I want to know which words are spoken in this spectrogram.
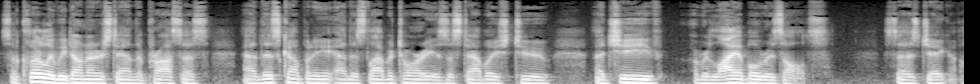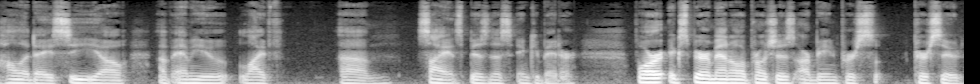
So clearly we don't understand the process. And this company and this laboratory is established to achieve reliable results, says Jake Holliday, CEO of MU Life um, Science Business Incubator. Four experimental approaches are being pers- pursued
